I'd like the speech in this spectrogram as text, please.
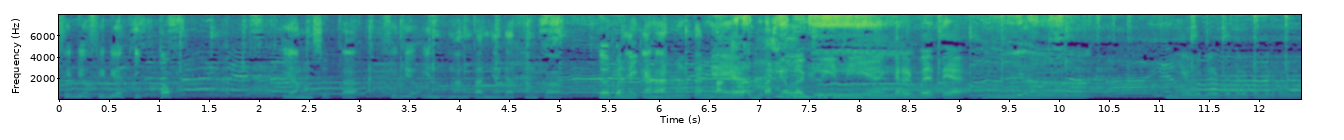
video-video TikTok yang suka videoin mantannya datang ke ke pernikahan mantannya Pakai ya lagu pakai ini. lagu ini ya keren banget ya. Iya. Iya bener bener bener bener.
